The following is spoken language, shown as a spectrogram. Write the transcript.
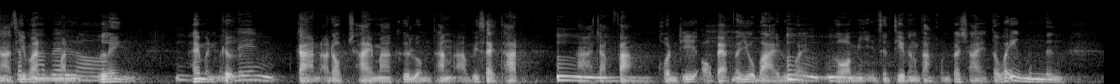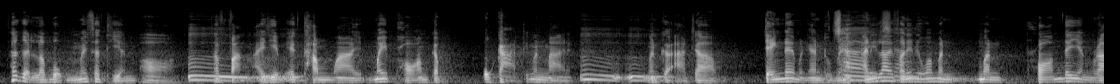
นะที่มันสภาพแวมันดล้อมเร่งอืมให้มันเกิดมันเร่งการ adopt ใช้มากขึ้นรวมทั้งอ่าวิสัยทัศน์อืมอ่าจากฝั่งคนที่ออกแบบนโยบายด้วยอืมอืมพอมี incentive ต่างๆ คนก็ใช้ แต่ว่าอีกมุมหนึ่ง ถ้าเกิดระบบมันไม่เสถียรพออมถ้าฝั่ง ITMX ทำมาไม่พร้อมกับโอกาสที่มันมาเนี่ยอืมอืมมันก็อาจจะเจ๊งได้เหมือนกันถูกไหมใช่ฮะอันนี้เล่าให้ฟังใช่นิดนึงว่ามันมันพร้อมได้อย่างไร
